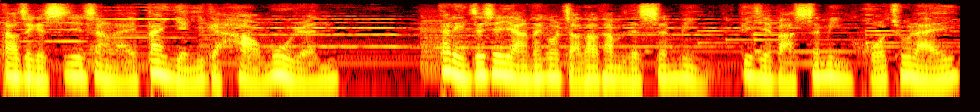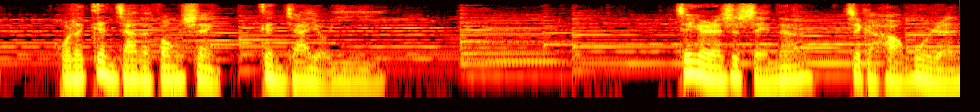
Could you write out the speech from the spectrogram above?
到这个世界上来扮演一个好牧人，带领这些羊能够找到他们的生命，并且把生命活出来，活得更加的丰盛，更加有意义。这个人是谁呢？这个好牧人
